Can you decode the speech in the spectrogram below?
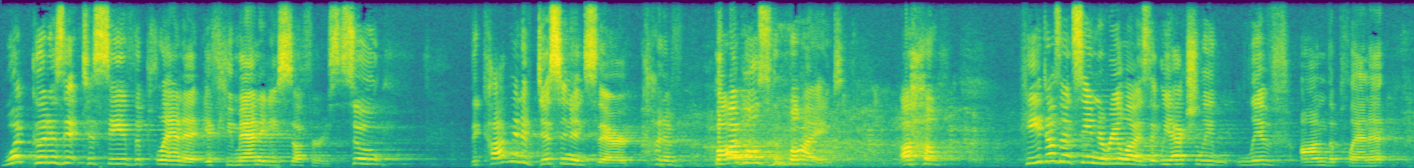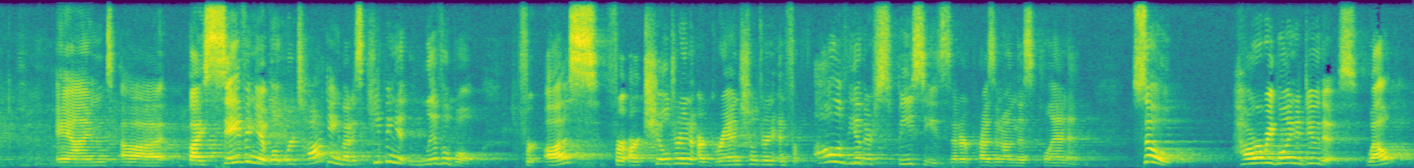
what good is it to save the planet if humanity suffers? So the cognitive dissonance there kind of boggles the mind. Um, he doesn't seem to realize that we actually live on the planet. And uh, by saving it, what we're talking about is keeping it livable for us, for our children, our grandchildren, and for all of the other species that are present on this planet. So, how are we going to do this? Well,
